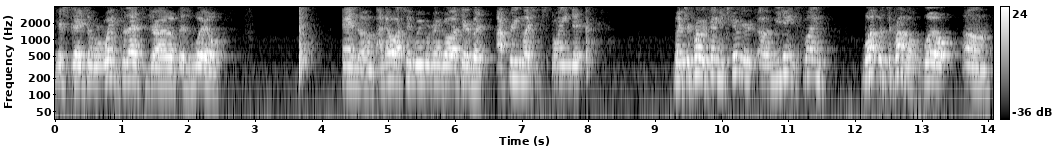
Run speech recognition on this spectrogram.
yesterday, so we're waiting for that to dry up as well. And um, I know I said we were going to go out there, but I pretty much explained it. But you're probably thinking, Scooter, um, you didn't explain what was the problem. Well, um,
